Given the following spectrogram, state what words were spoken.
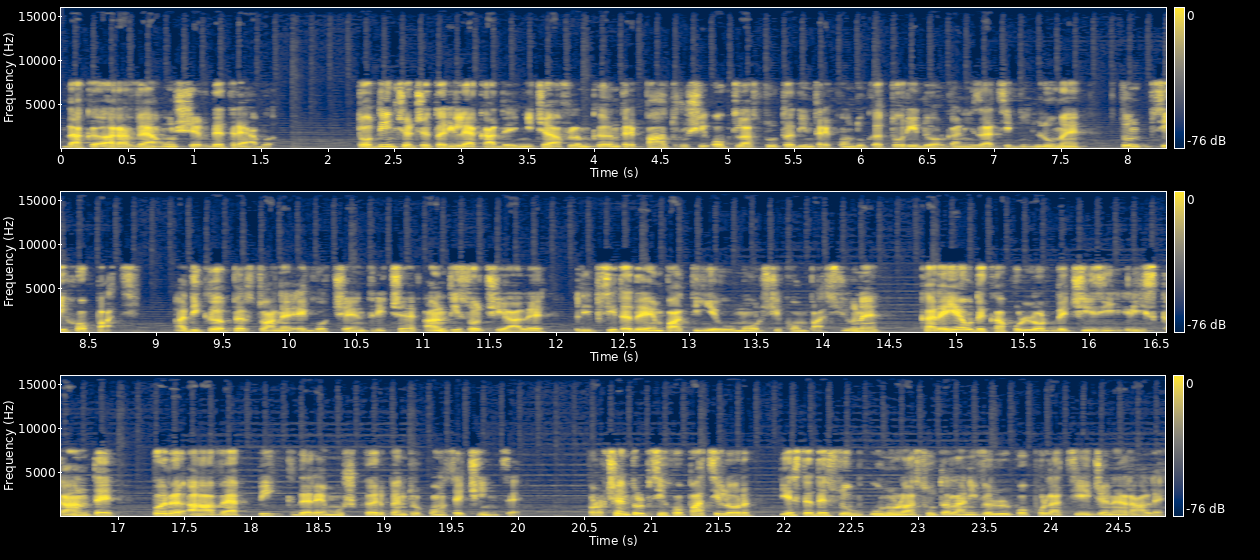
dacă ar avea un șef de treabă. Tot din cercetările academice aflăm că între 4 și 8% dintre conducătorii de organizații din lume sunt psihopați, adică persoane egocentrice, antisociale, lipsite de empatie, umor și compasiune, care iau de capul lor decizii riscante, fără a avea pic de remușcări pentru consecințe. Procentul psihopaților este de sub 1% la nivelul populației generale.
